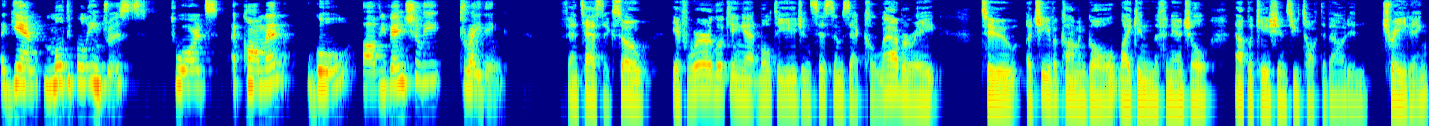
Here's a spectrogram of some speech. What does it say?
again, multiple interests towards a common goal of eventually trading. Fantastic. So, if we're looking at multi agent systems that collaborate to achieve a common goal, like in the financial applications you talked about in trading.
